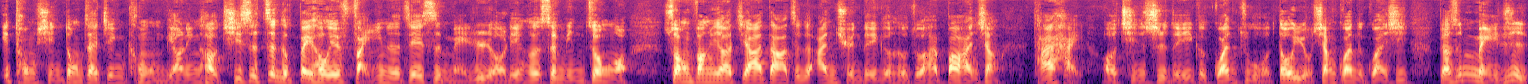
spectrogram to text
一同行动，在监控辽宁号。其实这个背后也反映了这次美日哦联合声明中哦，双方要加大这个安全的一个合作，还包含像台海哦情势的一个关注哦，都有相关的关系，表示美日。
